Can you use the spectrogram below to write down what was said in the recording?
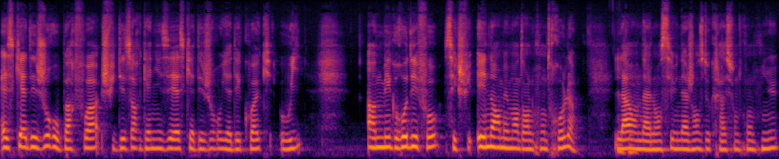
Est-ce qu'il y a des jours où parfois je suis désorganisée? Est-ce qu'il y a des jours où il y a des couacs? Oui. Un de mes gros défauts, c'est que je suis énormément dans le contrôle. Là, on a lancé une agence de création de contenu.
